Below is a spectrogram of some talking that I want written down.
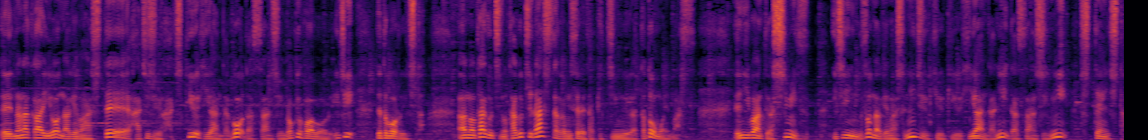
えー、7回を投げまして、88球、被安打5、奪三振6、フォアボール1、デッドボール1と。あの、田口の田口らしさが見せれたピッチングだったと思います。えー、2番手は清水。1イニングスを投げまして29球、被安打2、奪三振2、失点1と、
